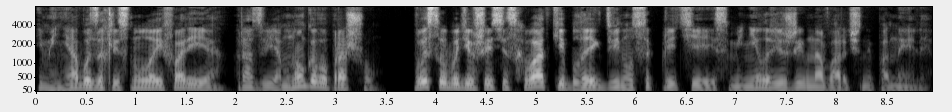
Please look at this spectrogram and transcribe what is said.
и меня бы захлестнула эйфория. Разве я многого прошу? Высвободившись из схватки, Блейк двинулся к плите и сменил режим на варочной панели.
